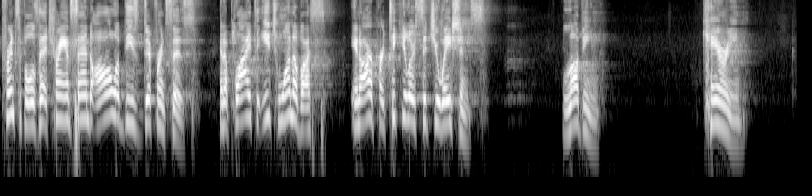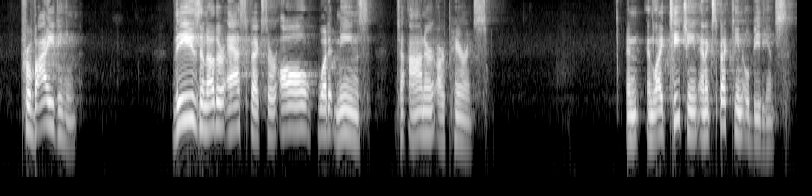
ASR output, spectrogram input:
principles that transcend all of these differences and apply to each one of us in our particular situations loving, caring, providing. These and other aspects are all what it means to honor our parents. And, and like teaching and expecting obedience,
